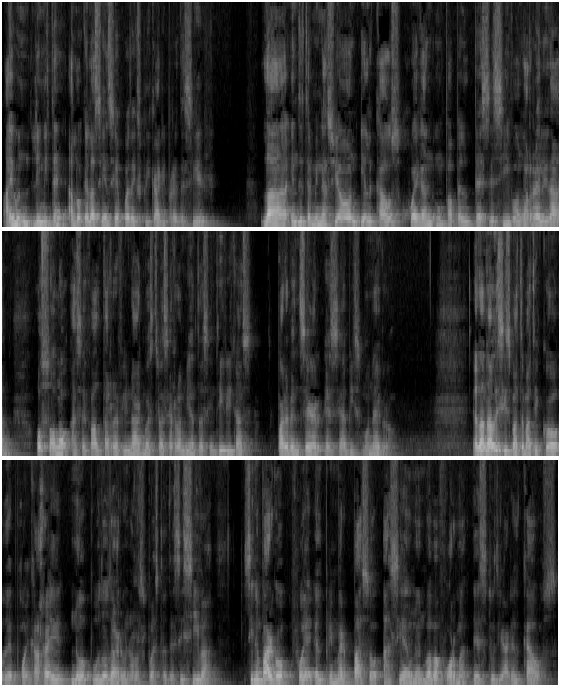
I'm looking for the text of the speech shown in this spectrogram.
¿Hay un límite a lo que la ciencia puede explicar y predecir? ¿La indeterminación y el caos juegan un papel decisivo en la realidad o solo hace falta refinar nuestras herramientas científicas para vencer ese abismo negro? El análisis matemático de Poincaré no pudo dar una respuesta decisiva, sin embargo, fue el primer paso hacia una nueva forma de estudiar el caos,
